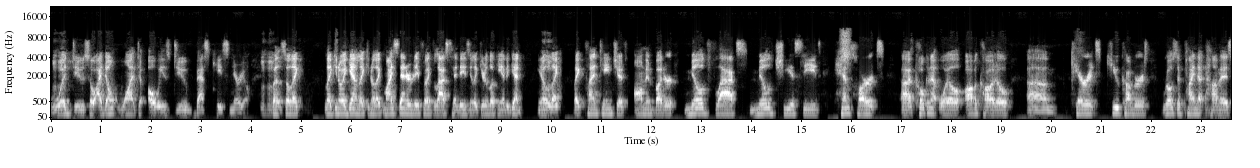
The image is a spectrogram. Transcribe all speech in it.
mm-hmm. would do. So I don't want to always do best case scenario. Mm-hmm. But so like like you know again like you know like my standard day for like the last 10 days you know like you're looking at again you know mm-hmm. like like plantain chips almond butter milled flax milled chia seeds hemp hearts uh, coconut oil avocado um, carrots cucumbers roasted pine nut hummus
